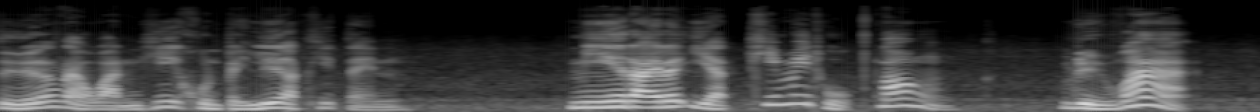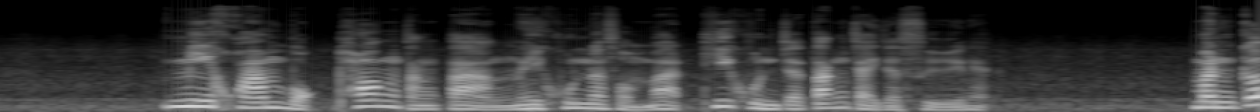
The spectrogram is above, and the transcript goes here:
ซื้อตั้งแต่วันที่คุณไปเลือกที่เต็นท์มีรายละเอียดที่ไม่ถูกต้อง หรือว่ามีความบกพร่องต่างๆ ในคุณสมบัติที่คุณจะตั้งใจจะซื้อเนี่ย มันก็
